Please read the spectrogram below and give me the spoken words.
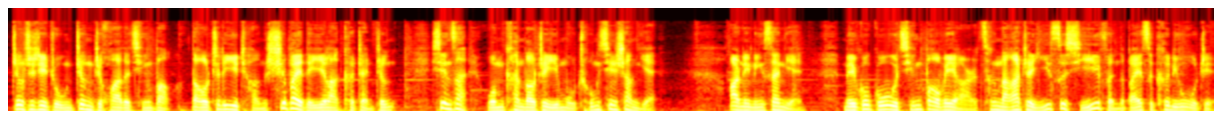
正是这种政治化的情报导致了一场失败的伊拉克战争。现在我们看到这一幕重新上演。二零零三年，美国国务卿鲍威尔曾拿着疑似洗衣粉的白色颗粒物质，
